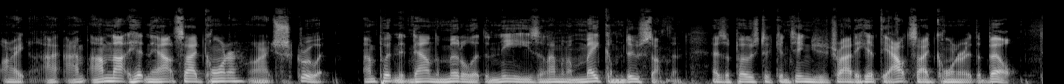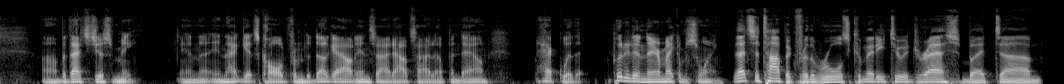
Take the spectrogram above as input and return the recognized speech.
all right, I, I'm I'm not hitting the outside corner. All right, screw it. I'm putting it down the middle at the knees, and I'm going to make them do something, as opposed to continue to try to hit the outside corner at the belt. Uh, but that's just me, and uh, and that gets called from the dugout, inside, outside, up and down. Heck with it. Put it in there, make them swing. That's a topic for the rules committee to address, but um,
